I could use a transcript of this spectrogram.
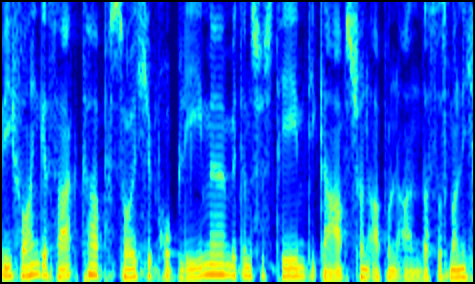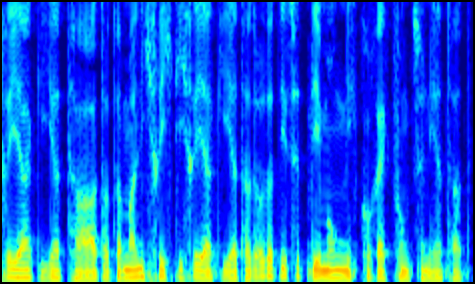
Wie ich vorhin gesagt habe, solche Probleme mit dem System, die gab es schon ab und an, dass es mal nicht reagiert hat oder mal nicht richtig reagiert hat oder diese Dämmung nicht korrekt funktioniert hat.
